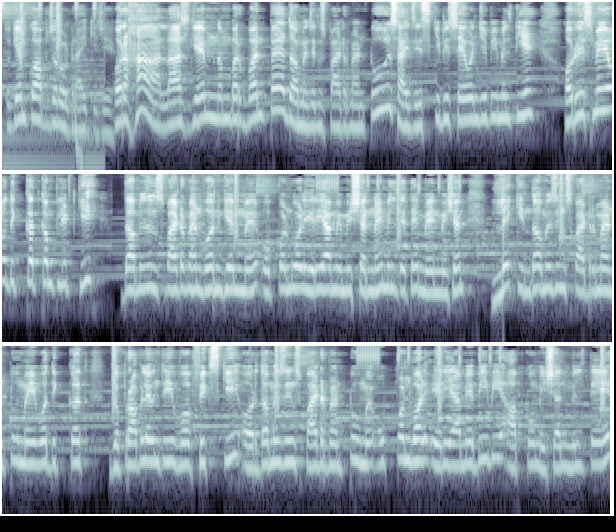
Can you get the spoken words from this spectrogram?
तो गेम को आप ज़रूर ट्राई कीजिए। और हाँ लास्ट गेम नंबर वन पे the amazing Spiderman two size इसकी भी सेवन जीबी मिलती है। और इसमें वो दिक्कत कंप्लीट की। The amazing Spiderman one game में ओपन वर्ल्ड एरिया में मिशन नहीं मिलते थे मेन मिशन लेकिन द अमेजिंग स्पाइडरमैन टू में वो दिक्कत जो प्रॉब्लम थी वो फिक्स की। और द अमेजिंग स्पाइडरमैन टू में ओपन वर्ल्ड एरिया में भी, भी आपको मिशन मिलते हैं।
